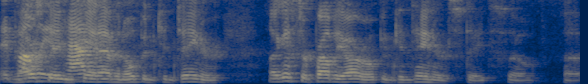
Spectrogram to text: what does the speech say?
it in our state you can't have an open container. I guess there probably are open container states, so uh,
